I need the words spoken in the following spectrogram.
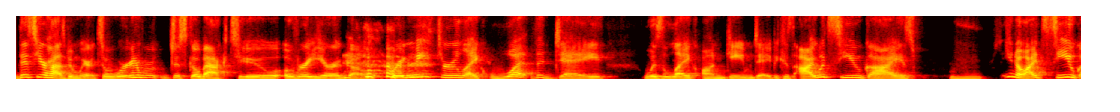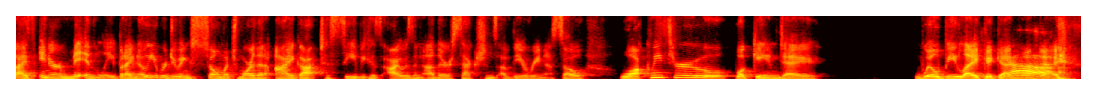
this year has been weird. So we're going to just go back to over a year ago. Bring me through like what the day was like on game day because I would see you guys you know, I'd see you guys intermittently, but I know you were doing so much more than I got to see because I was in other sections of the arena. So walk me through what game day will be like again yeah. one day.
